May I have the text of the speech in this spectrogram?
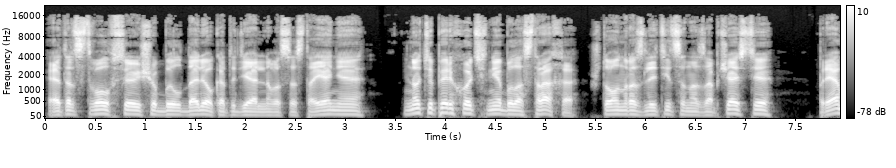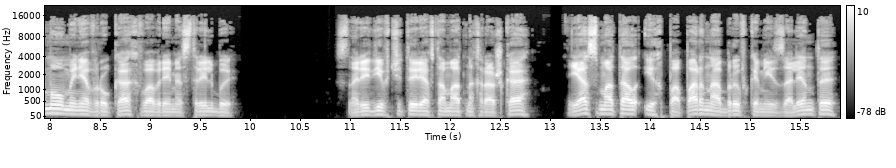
Этот ствол все еще был далек от идеального состояния, но теперь хоть не было страха, что он разлетится на запчасти прямо у меня в руках во время стрельбы. Снарядив четыре автоматных рожка, я смотал их попарно обрывками изоленты,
